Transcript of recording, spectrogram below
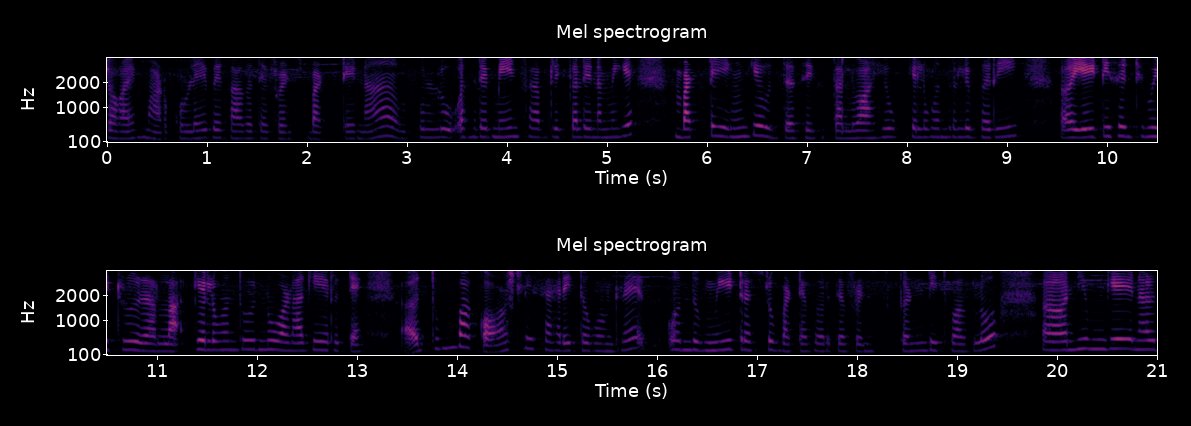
ಜಾಯಿನ್ ಮಾಡ್ಕೊಳ್ಳೇಬೇಕಾಗುತ್ತೆ ಫ್ರೆಂಡ್ಸ್ ಬಟ್ಟೆನ ಫುಲ್ಲು ಅಂದರೆ ಮೇನ್ ಫ್ಯಾಬ್ರಿಕ್ಕಲ್ಲಿ ನಮಗೆ ಬಟ್ಟೆ ಹೆಂಗೆ ಉದ್ದ ಸಿಗುತ್ತಲ್ವಾ? ಇವು ಕೆಲವೊಂದರಲ್ಲಿ ಬರೀ ಏಯ್ಟಿ ಸೆಂಟಿಮೀಟ್ರು ಇರಲ್ಲ. ಕೆಲವೊಂದು ಇನ್ನೂ ಒಳಗೆ ಇರುತ್ತೆ. ತುಂಬ ಕಾಸ್ಟ್ಲಿ ಸ್ಯಾರಿ ತೊಗೊಂಡ್ರೆ ಒಂದು ಮೀಟ್ರಷ್ಟು ಬಟ್ಟೆ ಬರುತ್ತೆ ಫ್ರೆಂಡ್ಸ್ ಖಂಡಿತವಾಗ್ಲೂ ನಿಮಗೆ ಏನಾದ್ರು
